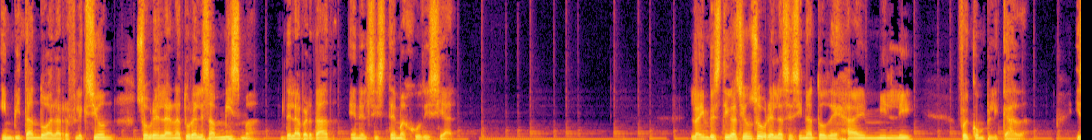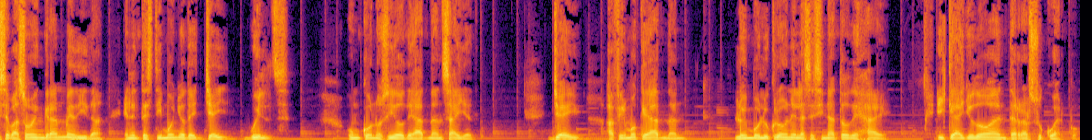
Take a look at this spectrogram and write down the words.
invitando a la reflexión sobre la naturaleza misma de la verdad en el sistema judicial. La investigación sobre el asesinato de Hae Min Lee fue complicada y se basó en gran medida en el testimonio de Jay Wills, un conocido de Adnan Sayed. Jay afirmó que Adnan lo involucró en el asesinato de Hae y que ayudó a enterrar su cuerpo.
